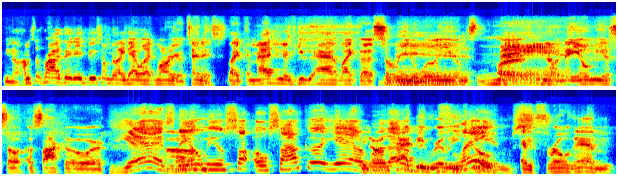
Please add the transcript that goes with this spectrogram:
You know, I'm surprised they didn't do something like that with like Mario Tennis. Like, imagine if you had like a Serena Man, Williams or you know. Naomi Osa- Osaka or Yes, Um, Naomi Osa- Osaka. Yeah, you bro, know that that'd would be really flames. dope and throw them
